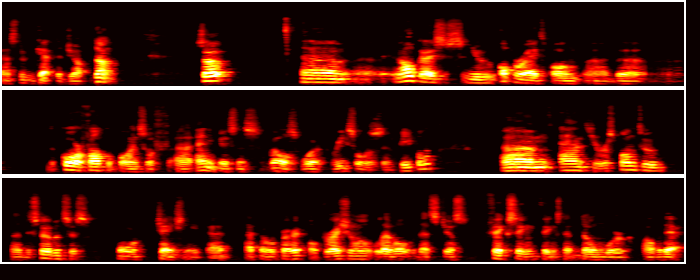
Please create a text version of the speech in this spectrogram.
as to get the job done. So, uh, in all cases, you operate on uh, the, the core focal points of any business goals, work, resources, and people, um, and you respond to disturbances or changing it at, at the oper operational level. That's just fixing things that don't work over there.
